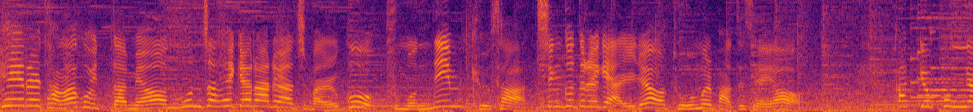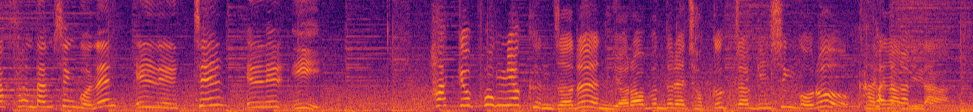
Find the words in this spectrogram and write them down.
피해를 당하고 있다면 혼자 해결하려 하지 말고 부모님, 교사, 친구들에게 알려 도움을 받으세요. 학교 폭력 상담 신고는 117 112. 학교 폭력 근절은 여러분들의 적극적인 신고로 가능합니다. 아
